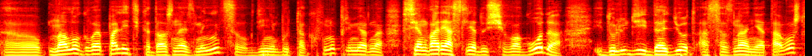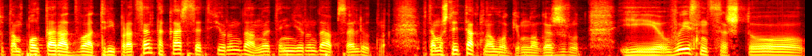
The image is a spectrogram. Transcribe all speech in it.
э, налоговая политика должна измениться где-нибудь так, ну, примерно с января следующего года, и до людей дойдет осознание того, что там полтора, два, три процента, кажется, это ерунда. Но это не ерунда абсолютно. Потому что и так налоги много жрут. И выяснится, что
